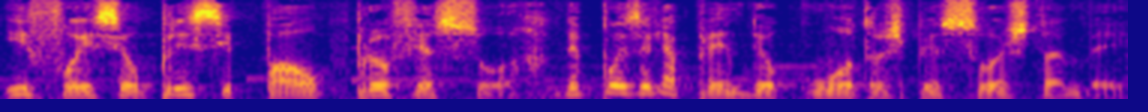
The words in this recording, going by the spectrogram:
e foi seu principal professor. Depois ele aprendeu com outras pessoas também.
